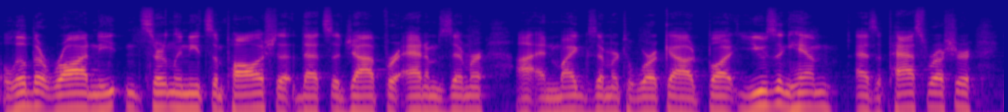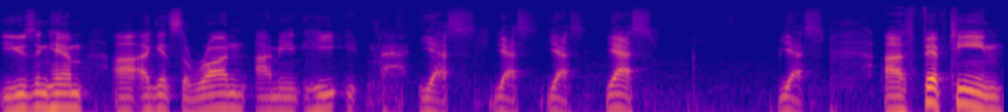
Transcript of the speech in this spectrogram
A little bit raw, need, certainly needs some polish. That, that's a job for Adam Zimmer uh, and Mike Zimmer to work out. But using him as a pass rusher, using him uh, against the run, I mean, he, yes, yes, yes, yes, yes. Uh, 15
